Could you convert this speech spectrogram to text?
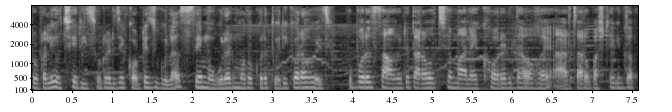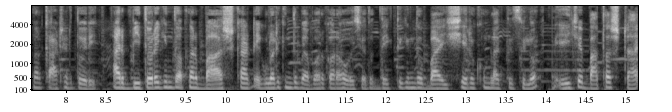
টোটালি হচ্ছে রিসোর্টের যে কটেজগুলা সেম ওগুলোর মতো করে তৈরি করা হয়েছে। উপরের সাউন্ডটা তারা হচ্ছে মানে খড়ের দেওয়া হয় আর চারপাশটা কিন্তু আপনার কাঠের তৈরি। আর ভিতরে কিন্তু আপনার বাঁশ, কাঠ এগুলোর কিন্তু ব্যবহার করা হয়েছে। তো দেখতে কিন্তু বাই সেরকম লাগতেছিল। এই যে বাতাসটা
